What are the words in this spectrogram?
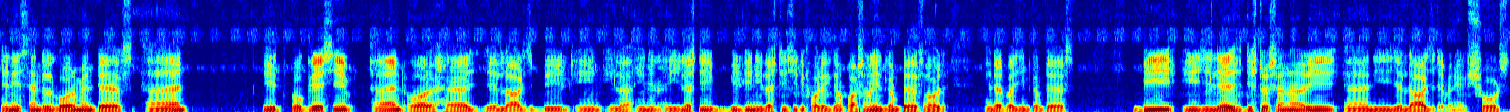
any central government tax and it progressive and or has a large built-in in elastic built-in elasticity for example personal income tax or enterprise income tax. B is less discretionary and is a large revenue source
